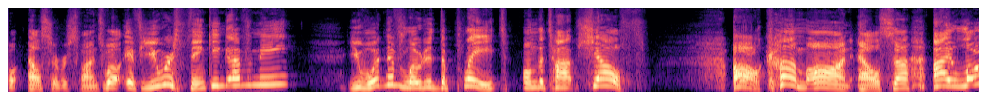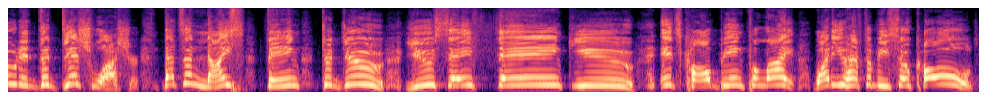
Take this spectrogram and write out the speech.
Well, Elsa responds, Well, if you were thinking of me, you wouldn't have loaded the plate on the top shelf. Oh, come on, Elsa. I loaded the dishwasher. That's a nice thing to do. You say thank you. It's called being polite. Why do you have to be so cold?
